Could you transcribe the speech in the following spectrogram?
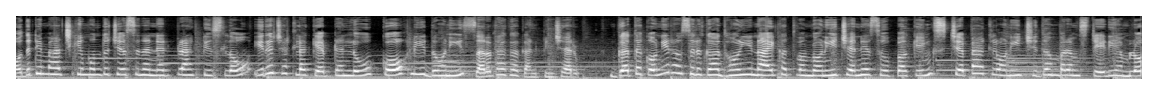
మొదటి మ్యాచ్కి ముందు చేసిన నెట్ ప్రాక్టీస్లో ఇరు జట్ల కెప్టెన్లు కోహ్లీ ధోని సరదాగా కనిపించారు. గత కొన్ని రోజులుగా ధోని నాయకత్వంలోని చెన్నై సూపర్ కింగ్స్ చెపాక్లోని చిదంబరం స్టేడియంలో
